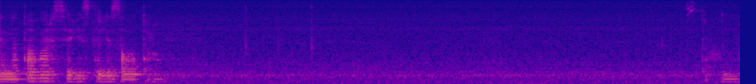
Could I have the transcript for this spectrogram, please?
Не та версія вісталізатору. Странно.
